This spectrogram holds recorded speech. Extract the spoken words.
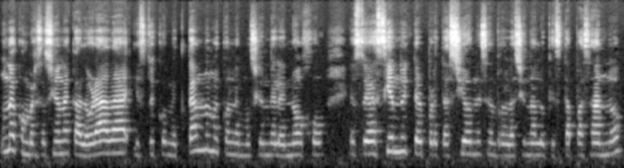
una conversación acalorada y estoy conectándome con la emoción del enojo, estoy haciendo interpretaciones en relación a lo que está pasando,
